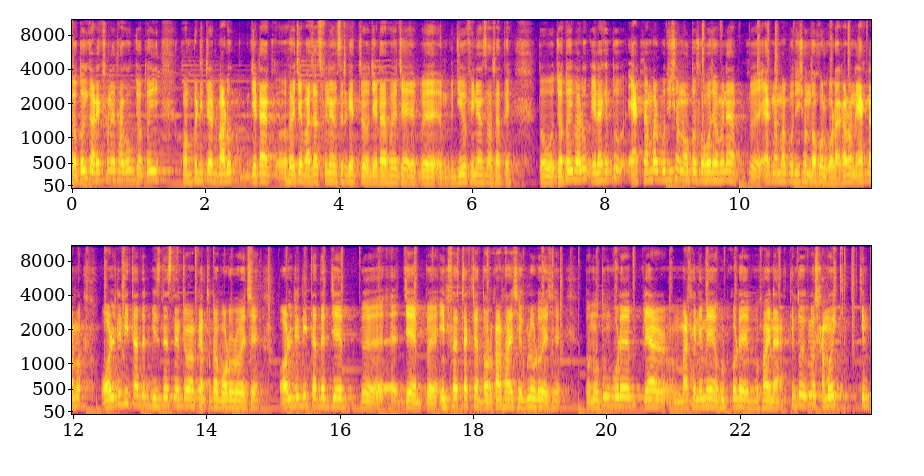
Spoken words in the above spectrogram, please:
যতই কারেকশনে থাকুক, যতই কম্পিটিটর বাড়ুক, যেটা হয়েছে বাজাজ ফিনান্সের ক্ষেত্রেও, যেটা হয়েছে জিও ফিনান্স আসাতে তো যতই বাড়ুক, এরা কিন্তু এক নাম্বার পজিশন অত সহজ হবে না, এক নাম্বার পজিশন দখল করা। কারণ এক নাম্বার অলরেডি তাদের বিজনেস নেটওয়ার্ক এতটা বড় রয়েছে অলরেডি তাদের যে যে ইনফ্রাস্ট্রাকচার দরকার হয় সেগুলো রয়েছে, তো নতুন করে প্লেয়ার মাঠে নেমে হুট করে হয় না। কিন্তু এগুলো সাময়িক কিন্তু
